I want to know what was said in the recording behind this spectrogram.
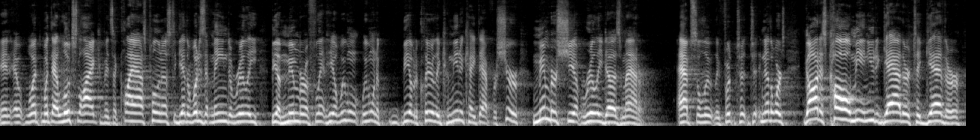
And uh, what, what that looks like, if it's a class pulling us together, what does it mean to really be a member of Flint Hill? We want, we want to be able to clearly communicate that for sure. Membership really does matter. Absolutely. For, to, to, in other words, God has called me and you to gather together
